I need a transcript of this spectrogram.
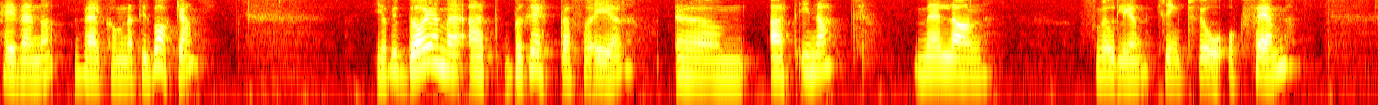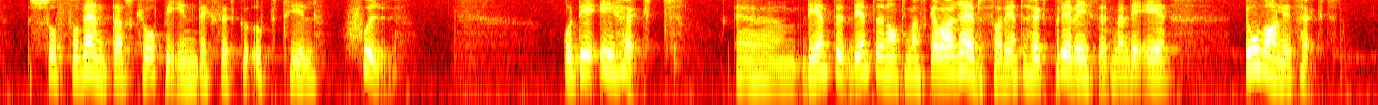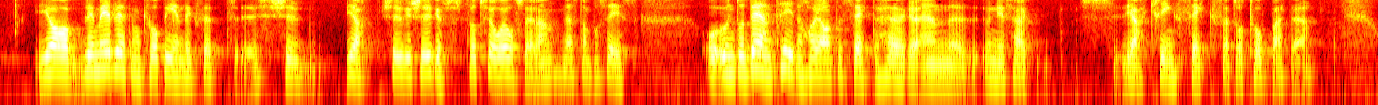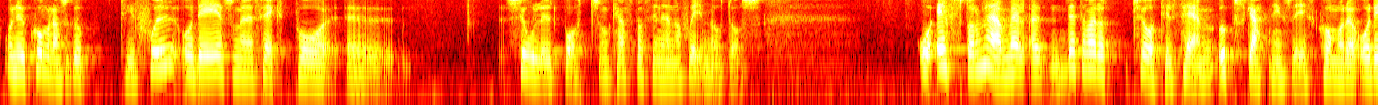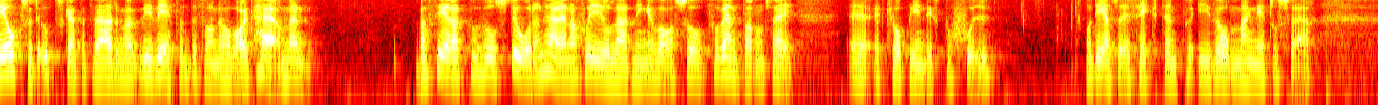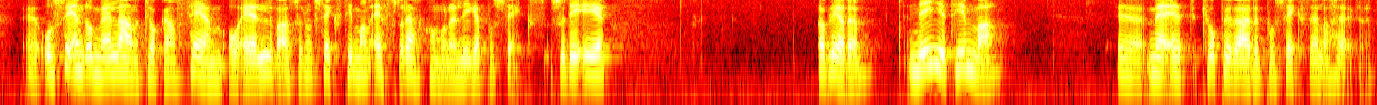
Hej vänner! Välkomna tillbaka! Jag vill börja med att berätta för er ehm, att i natt mellan förmodligen kring 2 och 5 så förväntas KP-indexet gå upp till 7. Och det är högt. Ehm, det är, inte, det är inte någonting man ska vara rädd för, det är inte högt på det viset, men det är ovanligt högt. Jag blev medveten om KP-indexet 20, eh, ja, 2020, för två år sedan, nästan precis. Och under den tiden har jag inte sett det högre än eh, ungefär ja, kring 6, att det har toppat där. Och nu kommer det alltså gå upp till 7 och det är som en effekt på eh, solutbrott som kastar sin energi mot oss. Och efter de här, eh, detta var då 2 till 5 uppskattningsvis kommer det, och det är också ett uppskattat värde, men vi vet inte förrän det har varit här. Men baserat på hur stor den här energiurladdningen var så förväntar de sig eh, ett KP-index på 7. Och det är alltså effekten i vår magnetosfär. Eh, och sen då mellan klockan 5 och 11, alltså de sex timmarna efter där kommer den ligga på 6. Så det är, vad blir det, 9 timmar Eh, med ett KP-värde på 6 eller högre.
